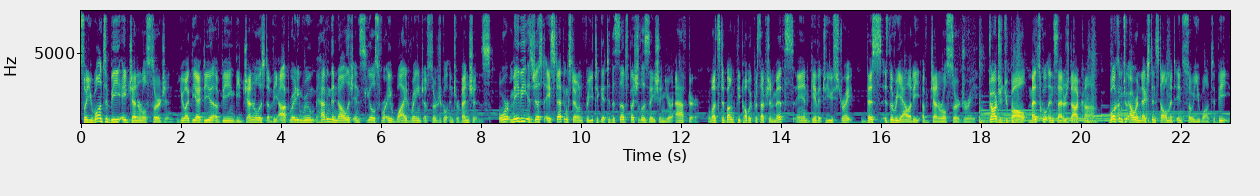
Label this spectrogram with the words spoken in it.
So you want to be a general surgeon. You like the idea of being the generalist of the operating room, having the knowledge and skills for a wide range of surgical interventions. Or maybe it's just a stepping stone for you to get to the subspecialization you're after. Let's debunk the public perception myths and give it to you straight. This is the reality of general surgery. Dr. Jubbal, MedSchoolInsiders.com. Welcome to our next installment in So You Want to Be.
